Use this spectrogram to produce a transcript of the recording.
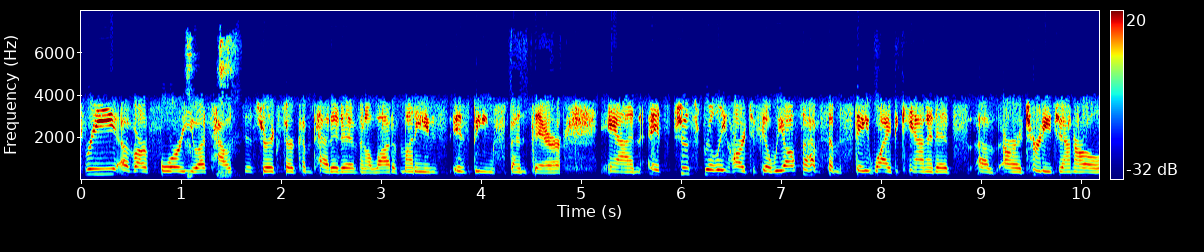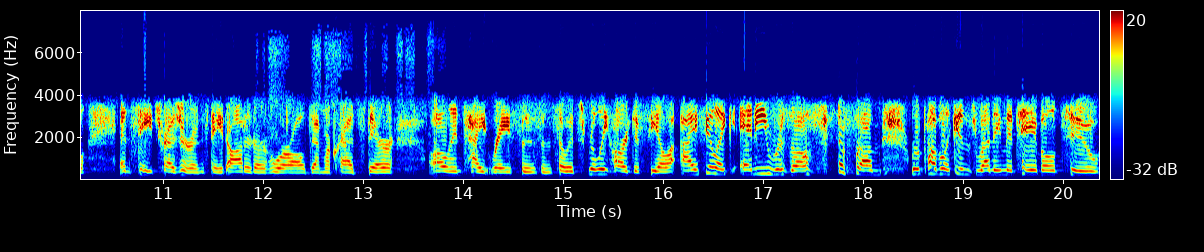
three of our four U.S. House districts are competitive, and a lot of money is, is being spent there. And it's just really hard to feel. We also have some statewide candidates, uh, our Attorney General and State Treasurer and State Auditor, who are all Democrats. They're all in tight races, and so it's really hard to feel. I feel like any results from Republicans running the table to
